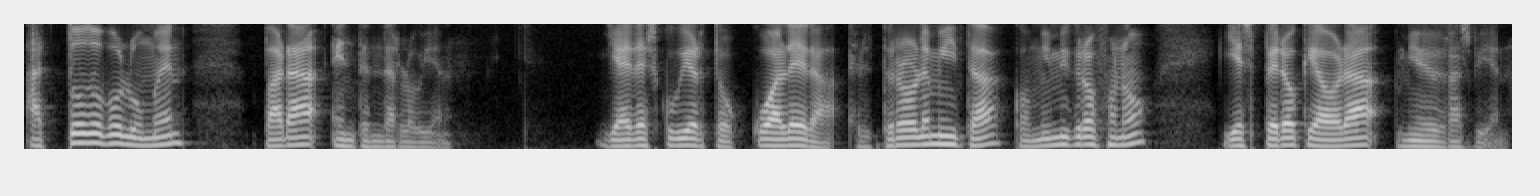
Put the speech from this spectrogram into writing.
a todo volumen para entenderlo bien. Ya he descubierto cuál era el problemita con mi micrófono y espero que ahora me oigas bien,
